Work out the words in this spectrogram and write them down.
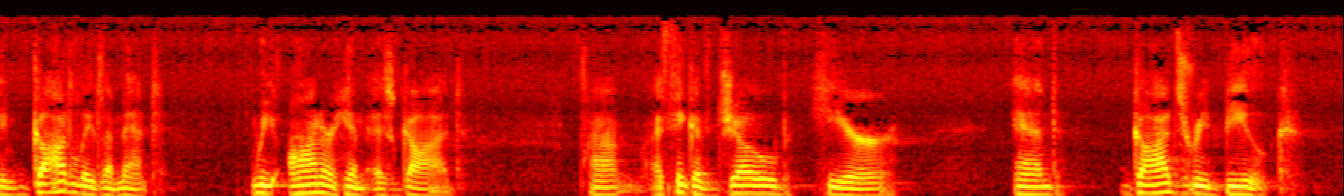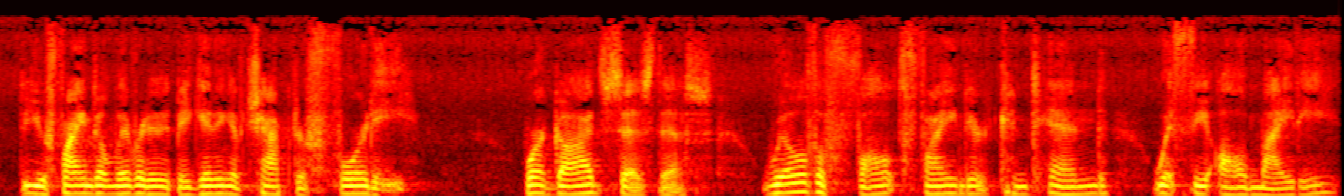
In godly lament, we honor him as God. Um, I think of Job here, and God's rebuke that you find delivered at the beginning of chapter 40, where God says this Will the fault finder contend with the Almighty?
